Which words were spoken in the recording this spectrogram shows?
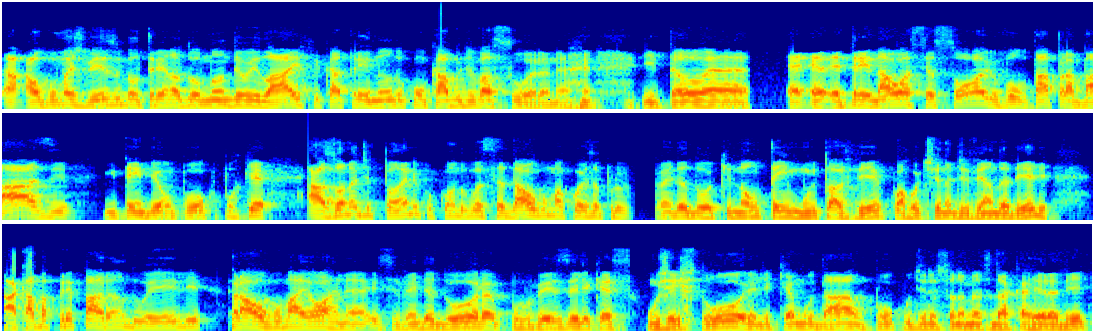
algumas vezes o meu treinador manda eu ir lá e ficar treinando com cabo de vassoura, né? Então é é, é, é treinar o acessório, voltar para a base, entender um pouco, porque a zona de pânico, quando você dá alguma coisa para o vendedor que não tem muito a ver com a rotina de venda dele, acaba preparando ele para algo maior, né? Esse vendedor, por vezes, ele quer um gestor, ele quer mudar um pouco o direcionamento da carreira dele,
